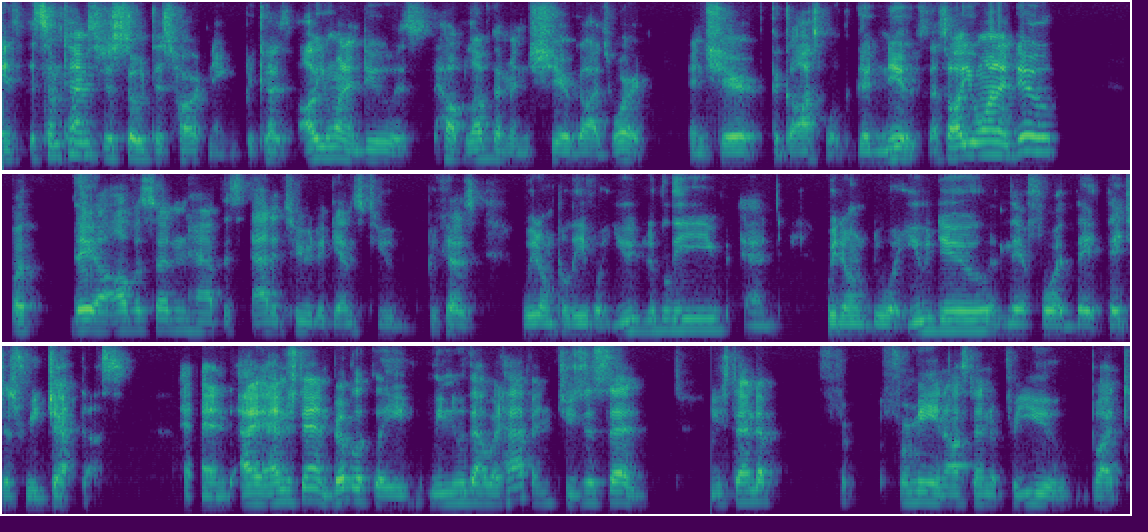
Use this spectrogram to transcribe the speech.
it's, it's sometimes just so disheartening because all you want to do is help love them and share God's word and share the gospel, the good news. That's all you want to do. But they all of a sudden have this attitude against you because we don't believe what you believe and we don't do what you do, and therefore they, they just reject us. And I understand biblically, we knew that would happen. Jesus said, You stand up for, for me, and I'll stand up for you. But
